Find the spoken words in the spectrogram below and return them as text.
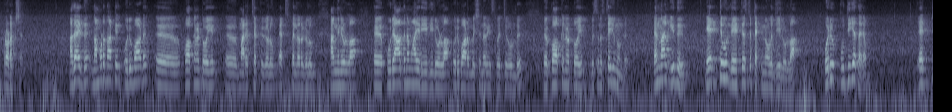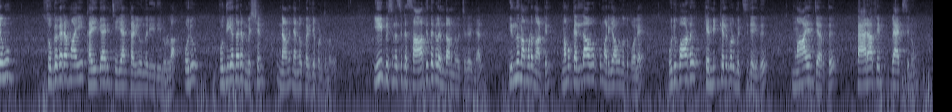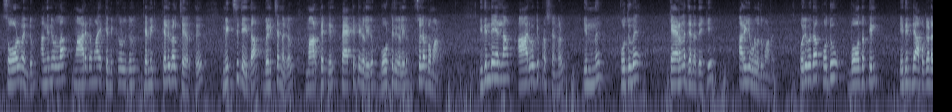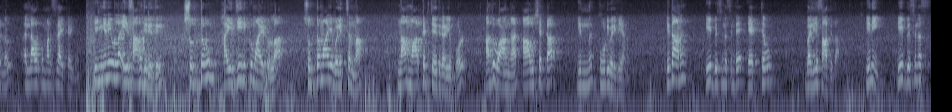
പ്രൊഡക്ഷൻ അതായത് നമ്മുടെ നാട്ടിൽ ഒരുപാട് കോക്കനട്ട് ഓയിൽ മരച്ചക്കുകളും എക്സ്പെല്ലറുകളും അങ്ങനെയുള്ള പുരാതനമായ രീതിയിലുള്ള ഒരുപാട് മെഷീനറീസ് വെച്ചുകൊണ്ട് കോക്കനട്ട് ഓയിൽ ബിസിനസ് ചെയ്യുന്നുണ്ട്. എന്നാൽ ഇത് ഏറ്റവും ലേറ്റസ്റ്റ് ടെക്നോളജിയിലുള്ള ഒരു പുതിയ തരം ഏറ്റവും സുഖകരമായി കൈകാര്യം ചെയ്യാൻ കഴിയുന്ന രീതിയിലുള്ള ഒരു പുതിയ തരം മെഷീനാണ് ഞങ്ങൾ പരിചയപ്പെടുത്തുന്നത്. ഈ ബിസിനസ്സിന്റെ സാധ്യതകൾ എന്താണെന്ന് വെച്ച് കഴിഞ്ഞാൽ ഇന്ന് നമ്മുടെ നാട്ടിൽ നമുക്കെല്ലാവർക്കും അറിയാവുന്നതുപോലെ ഒരുപാട് കെമിക്കലുകൾ മിക്സ് ചെയ്ത് മായം ചേർത്ത് പാരാഫിൻ വാക്സിനും സോൾവെന്റും അങ്ങനെയുള്ള മാരകമായ കെമിക്കലുകൾ കെമിക്കലുകൾ ചേർത്ത് മിക്സ് ചെയ്ത വെളിച്ചെണ്ണകൾ മാർക്കറ്റിൽ പാക്കറ്റുകളിലും ബോട്ടിലുകളിലും സുലഭമാണ്. ഇതിന്റെയെല്ലാം ആരോഗ്യ പ്രശ്നങ്ങൾ ഇന്ന് പൊതുവെ കേരള ജനതയ്ക്ക് അറിയുള്ളതുമാണ് ഒരുവിധ പൊതുബോധത്തിൽ ഇതിന്റെ അപകടങ്ങൾ എല്ലാവർക്കും മനസ്സിലായി കഴിഞ്ഞു. ഇങ്ങനെയുള്ള ഈ സാഹചര്യത്തിൽ ശുദ്ധവും ഹൈജീനിക്കുമായിട്ടുള്ള ശുദ്ധമായ വെളിച്ചെണ്ണ നാം മാർക്കറ്റ് ചെയ്ത് കഴിയുമ്പോൾ അത് വാങ്ങാൻ ആവശ്യക്കാർ ഇന്ന് കൂടി വരികയാണ്. ഇതാണ് ഈ ബിസിനസ്സിന്റെ ഏറ്റവും വലിയ സാധ്യത. ഇനി ഈ ബിസിനസ്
